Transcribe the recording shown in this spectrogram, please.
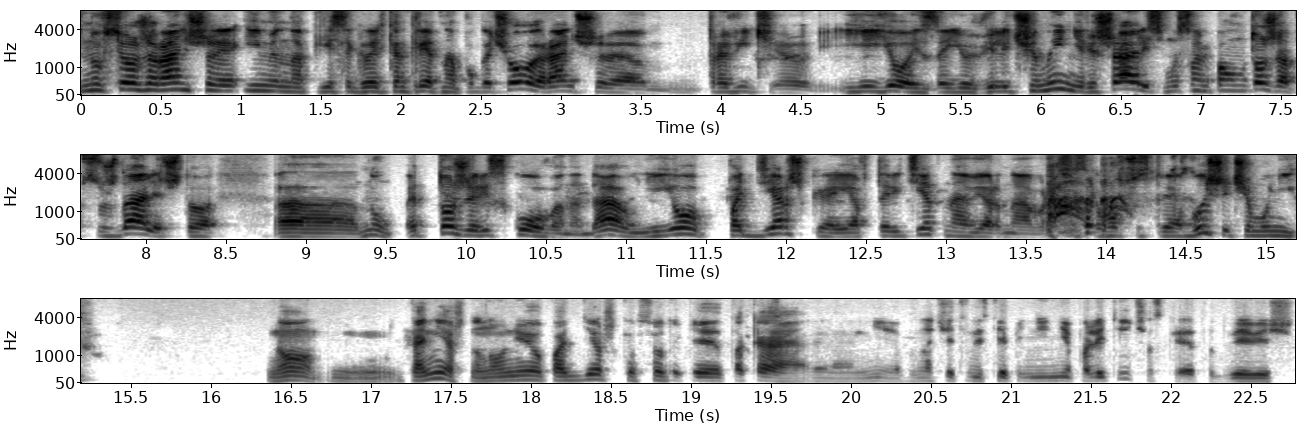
Но все же раньше, именно если говорить конкретно о Пугачевой, раньше травить э, ее из-за ее величины не решались. Мы с вами, по-моему, тоже обсуждали, что э, ну, это тоже рискованно, да, у нее поддержка и авторитет, наверное, в российском обществе выше, чем у них. Ну, конечно, но у нее поддержка все-таки такая, э, не, в значительной степени не политическая. Это две вещи,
